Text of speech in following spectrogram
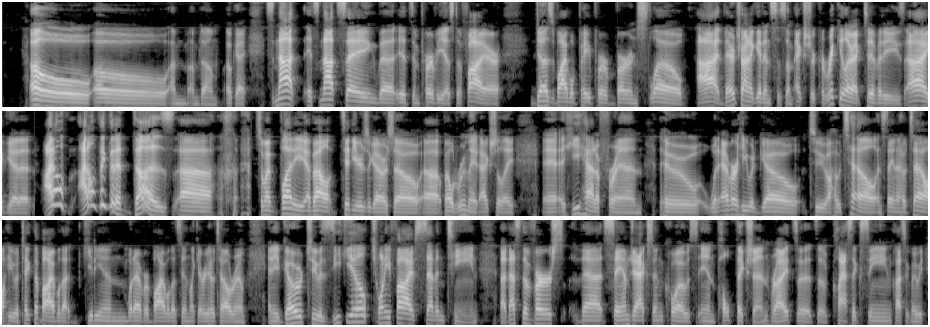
Oh, oh, I'm I'm dumb. Okay, it's not. It's not saying that it's impervious to fire does Bible paper burn slow? I they're trying to get into some extracurricular activities. I get it. I don't I don't think that it does. Uh, so my buddy about 10 years ago or so, uh, my old roommate actually, uh, he had a friend who, whenever he would go to a hotel and stay in a hotel, he would take the Bible, that Gideon, whatever Bible that's in like every hotel room, and he'd go to Ezekiel 25 17. Uh, that's the verse that Sam Jackson quotes in Pulp Fiction, right? A, it's a classic scene, classic movie.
